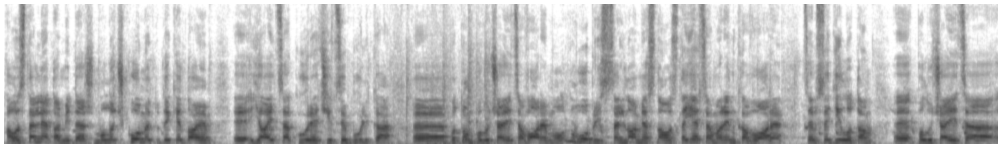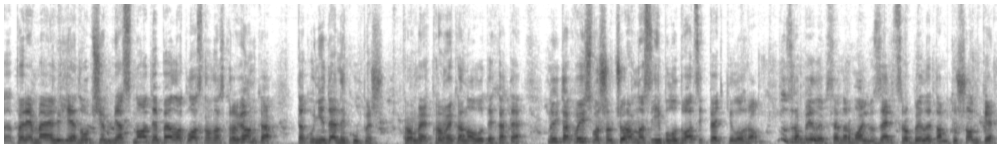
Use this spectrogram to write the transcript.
А остальне там ідеш молочко, ми туди кидаємо, е, яйця, курячі, цибулька. Е, потім, виходить, варимо, ну, обрізь сальна, м'ясна остається, маринка варе. Це все діло там, е, виходить, перемелює. Ну, в общем, м'ясна, дебела, класна у нас кров'янка, таку ніде не купиш, кроме, кроме каналу ДХТ. Ну і так вийшло, що вчора в нас її було 25 кілограм. Ну, зробили, все нормально. Зельць зробили, там тушонки,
